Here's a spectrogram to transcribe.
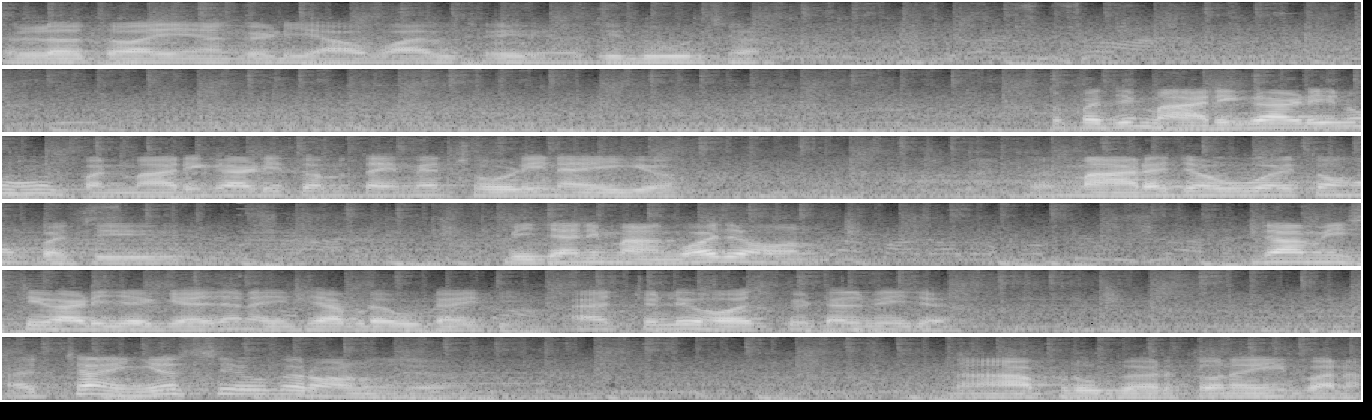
ચલો તો અહીંયા આગળ આવવા આવ્યું છે. હજી દૂર છે. તો પછી મારી ગાડીનું હું પણ મારી ગાડી તો તમે છોડીને આવી ગયો. મારે જવું હોય તો હું પછી બીજાની માંગવા જવાનું. જ્યાં મિસ્ટીવાળી જગ્યા છે ને, અહીંથી આપણે ઉઠાવી હતી એકચ્યુઅલી હોસ્પિટલ બી છે. અચ્છા, અહીંયા જ સેવ કરવાનું છે? ના, આપણું ઘર તો નહીં પણ આ.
